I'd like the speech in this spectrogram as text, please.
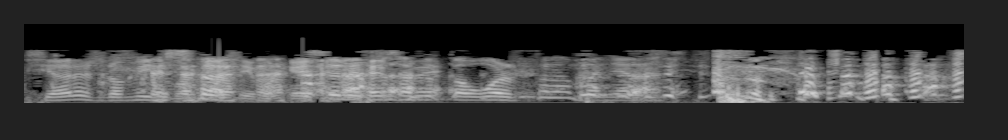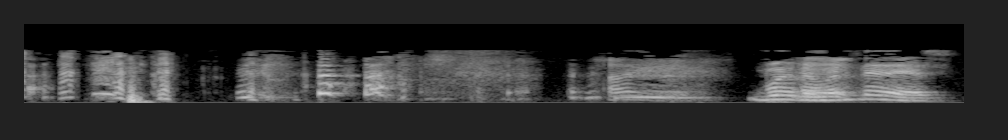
si ahora es lo mismo, Eso- casi, porque eso a Beto Wolf toda la mañana. Bueno, Eh. Mercedes,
